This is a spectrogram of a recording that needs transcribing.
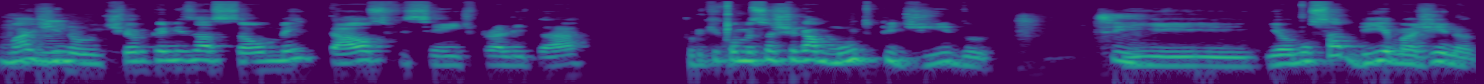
imagina, eu não tinha organização mental suficiente para lidar, porque começou a chegar muito pedido Sim. e, e eu não sabia, imagina,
